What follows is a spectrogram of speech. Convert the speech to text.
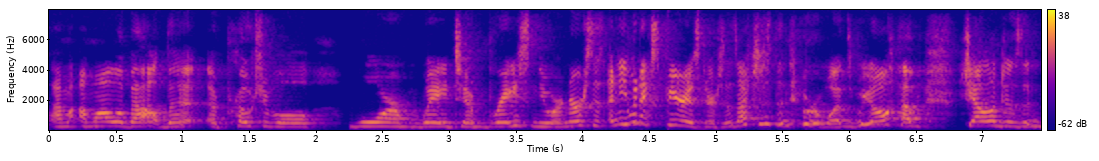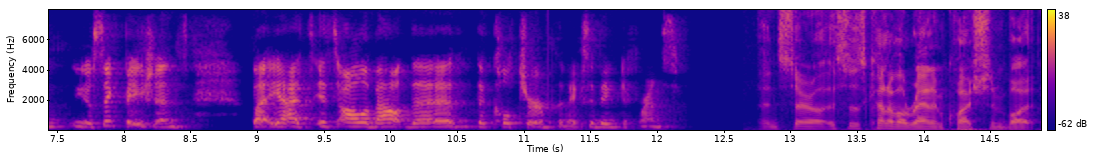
I'm, I'm all about the approachable, warm way to embrace newer nurses and even experienced nurses, not just the newer ones. We all have challenges and you know sick patients. But yeah, it's, it's all about the the culture that makes a big difference and Sarah, this is kind of a random question, but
